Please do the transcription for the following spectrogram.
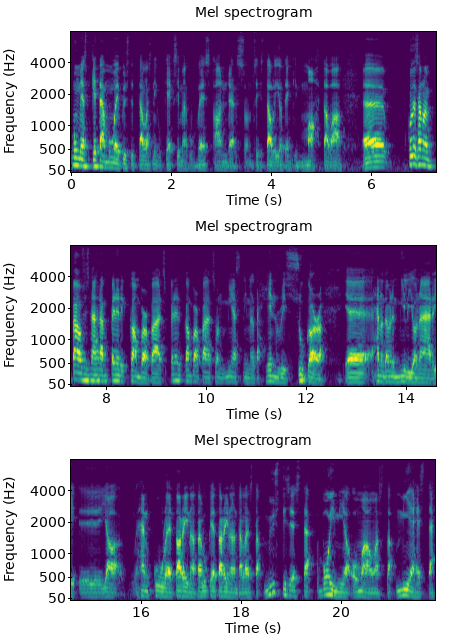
mun mielestä ketään muu ei pysty tällaista niinku keksimään kuin Wes Anderson. Siis tää oli jotenkin mahtavaa. Öö, kuten sanoin, pääosin nähdään Benedict Cumberbatch. Benedict Cumberbatch on mies nimeltä Henry Sugar. Hän on tämmöinen miljonääri ja hän kuulee tarinaa tai lukee tarinaan tällaista mystisestä voimia omaamasta miehestä.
